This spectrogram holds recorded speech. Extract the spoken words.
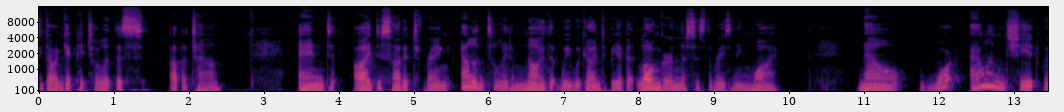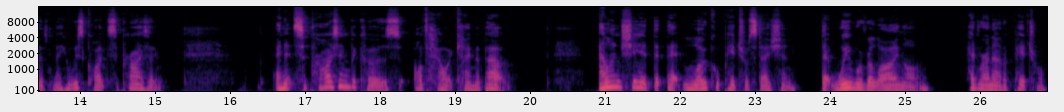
to go and get petrol at this other town. And I decided to ring Alan to let him know that we were going to be a bit longer, and this is the reasoning why. Now, what Alan shared with me was quite surprising. And it's surprising because of how it came about. Alan shared that that local petrol station that we were relying on had run out of petrol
